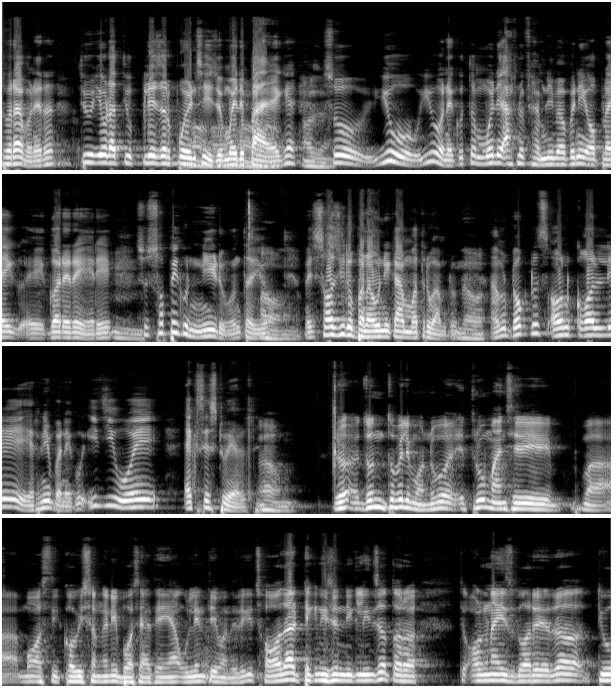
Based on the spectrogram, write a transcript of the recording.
छोरा भनेर त्यो एउटा त्यो प्लेजर पोइन्ट चाहिँ हिजो मैले पाएँ क्या। सो यो यो भनेको त मैले आफ्नो फ्यामिलीमा पनि अप्लाई गरेर हेरेँ। सो सबैको निड हो नि त यो। सजिलो बनाउने काम मात्र हो हाम्रो। हाम्रो डक्टर्स अन कलले हेर्ने भनेको easy way access to health र जुन तपाईँले भन्नुभयो यत्रो मान्छे म अस्ति कविसँग नै बसेको थिएँ यहाँ उसले पनि त्यही भन्दै थियो कि छ हजार टेक्निसियन निक्लिन्छ तर त्यो अर्गनाइज गरेर त्यो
